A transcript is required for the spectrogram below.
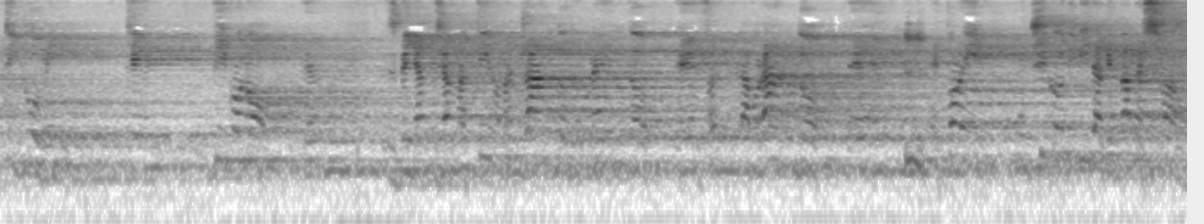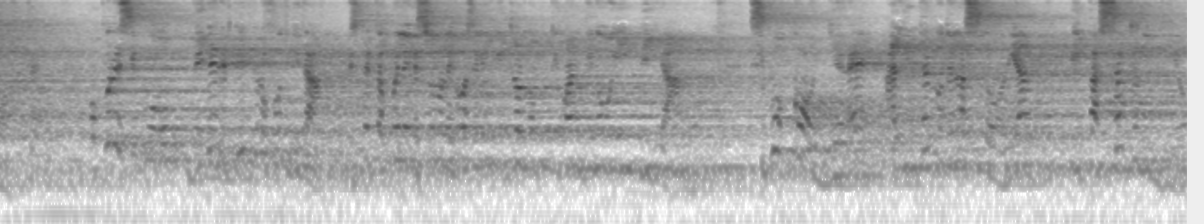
Tutti gli uomini che vivono eh, svegliandosi al mattino, mangiando, dormendo, eh, lavorando eh, e poi un ciclo di vita che va verso la morte. Oppure si può vedere più in profondità rispetto a quelle che sono le cose che ogni giorno tutti quanti noi viviamo si può cogliere all'interno della storia il passaggio di Dio,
